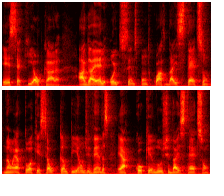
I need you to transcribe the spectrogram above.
esse aqui é o cara. HL 800.4 da Stetson. Não é à toa que esse é o campeão de vendas, é a coqueluche da Stetson.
